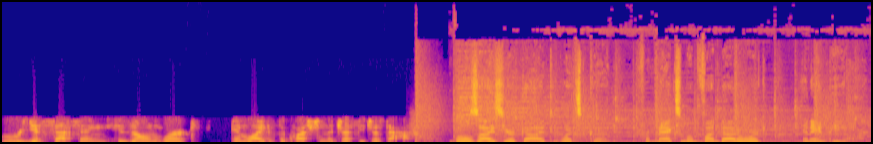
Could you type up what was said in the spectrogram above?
reassessing his own work in light of the question that Jesse just asked. Bullseye's your guide to what's good from MaximumFun.org and NPR.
